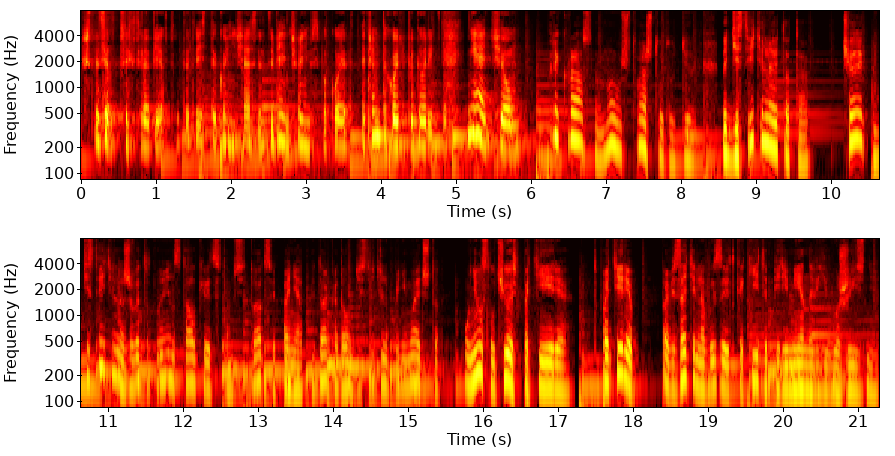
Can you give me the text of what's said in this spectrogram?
Что делать психотерапевту? Ты весь такой несчастный, тебя ничего не беспокоит. О чем ты хочешь поговорить? Ни о чем. Прекрасно. Ну что, а что тут делать? Действительно это так. Человек действительно же в этот момент сталкивается там с ситуацией понятной, да, когда он действительно понимает, что у него случилась потеря. Эта потеря обязательно вызовет какие-то перемены в его жизни,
